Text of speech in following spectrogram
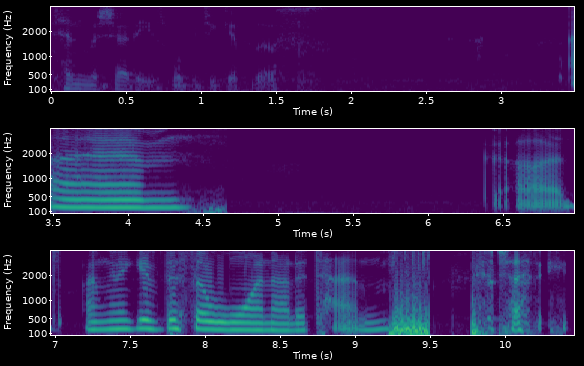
ten machetes. What would you give this? Um, God, I'm gonna give this a one out of ten. Jenny.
